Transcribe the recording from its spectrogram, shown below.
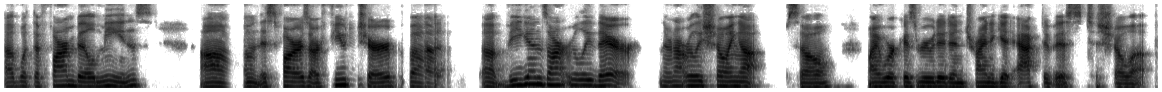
of what the farm bill means um, as far as our future, but uh, vegans aren't really there. They're not really showing up. So my work is rooted in trying to get activists to show up.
